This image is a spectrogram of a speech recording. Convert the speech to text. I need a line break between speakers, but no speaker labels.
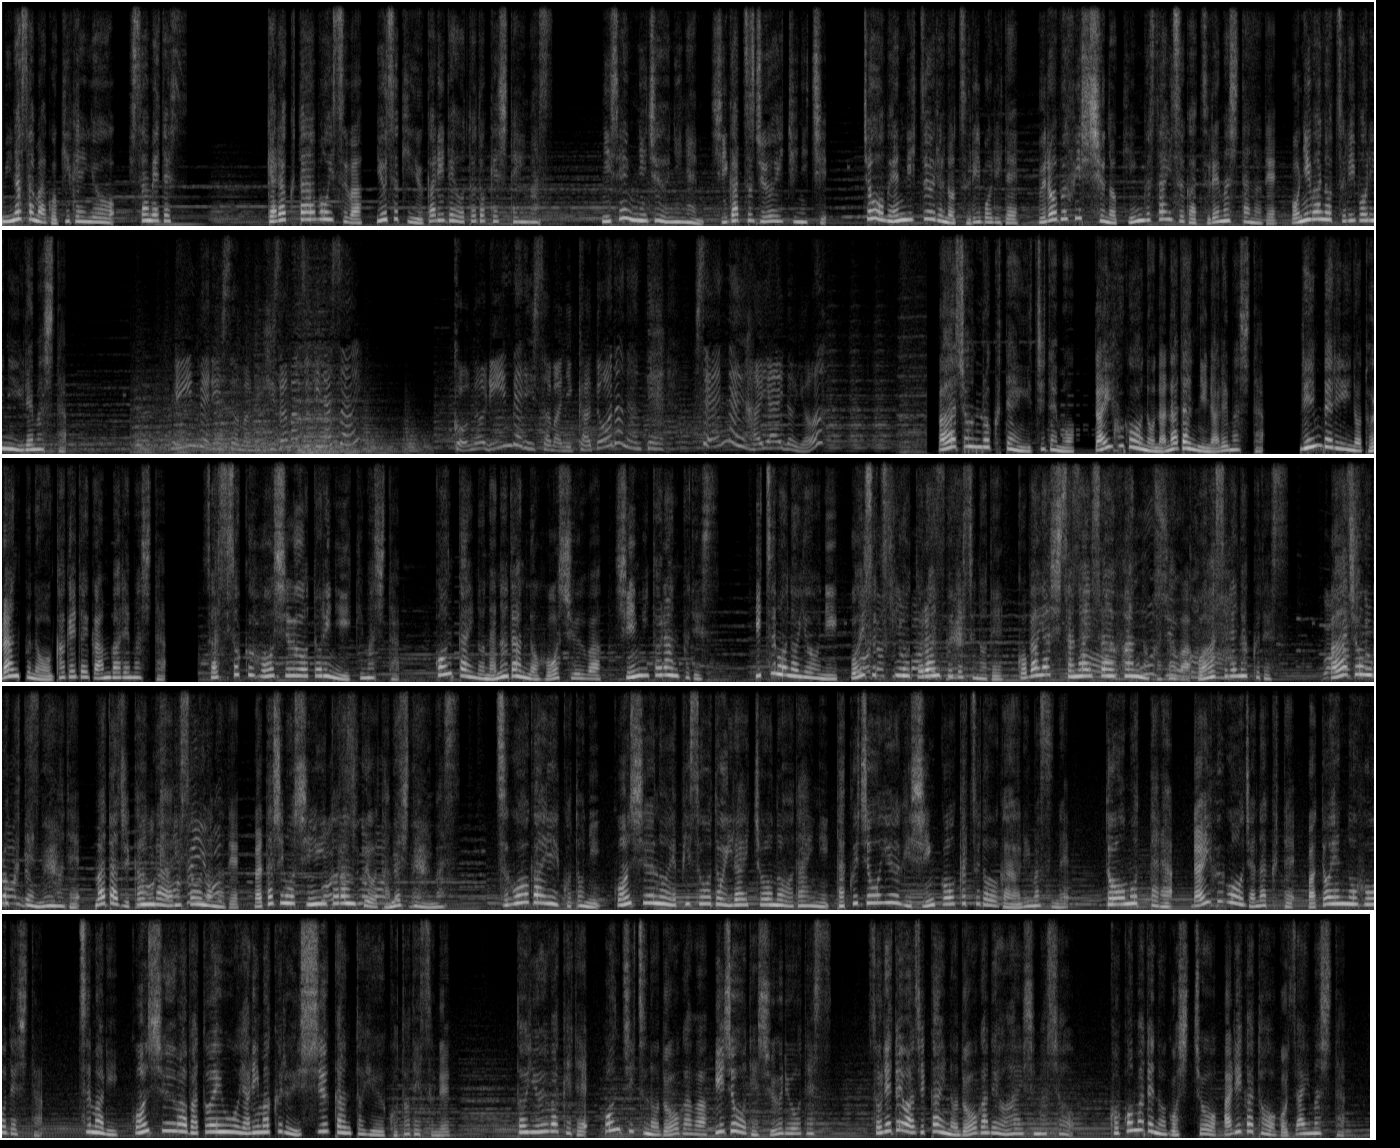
皆様ごきげんよう、ひさめです。キャラクターボイスは、ゆずきゆかりでお届けしています。2022年4月11日、超便利ツールの釣り堀で、ブロブフィッシュのキングサイズが釣れましたので、お庭の釣り堀に入れました。
リンベリー様にひざまずきなさい。このリンベリー様に勝とうだなんて、1000年早いのよ。
バージョン6.1でも大富豪の7段になれました。リンベリーのトランプのおかげで頑張れました。早速報酬を取りに行きました。今回の7段の報酬は新2トランプです。いつものようにボイス付きのトランプですので、小林早苗さんファンの方はお忘れなくです。バージョン6.2までまだ時間がありそうなので、私も新2トランプを試してみます。都合がいいことに、今週のエピソード依頼帳のお題に、卓上遊戯進行活動がありますね。と思ったら、大富豪じゃなくて、バトエンの方でした。つまり、今週はバトエンをやりまくる1週間ということですね。というわけで、本日の動画は以上で終了です。それでは次回の動画でお会いしましょう。ここまでのご視聴ありがとうございました。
